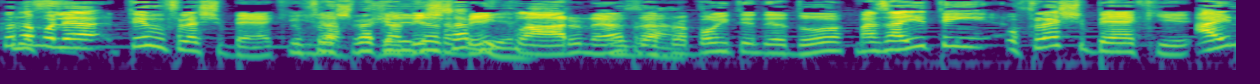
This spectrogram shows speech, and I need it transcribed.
quando a mulher teve o flashback, O já- flashback já, já deixa bem claro, né? Pra, pra bom entendedor. Mas aí tem o flashback. Aí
